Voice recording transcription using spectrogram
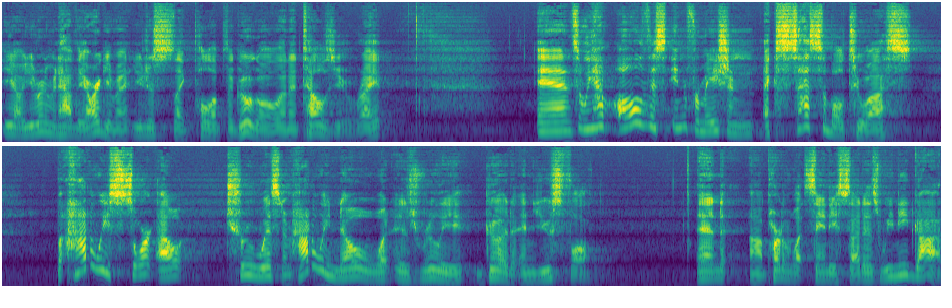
you know, you don't even have the argument. You just like pull up the Google and it tells you, right? And so we have all this information accessible to us, but how do we sort out true wisdom? How do we know what is really good and useful? And uh, part of what Sandy said is we need God.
